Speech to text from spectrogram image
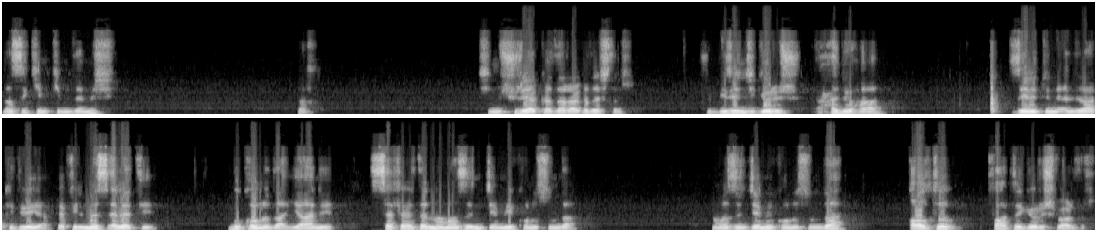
nasıl kim kim demiş? Bak. Şimdi şuraya kadar arkadaşlar. Şu birinci görüş ahaduha Zeynettin el-Irak diyor ya ve fil meseleti bu konuda yani seferde namazın cemi konusunda namazın cemi konusunda altı farklı görüş vardır.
